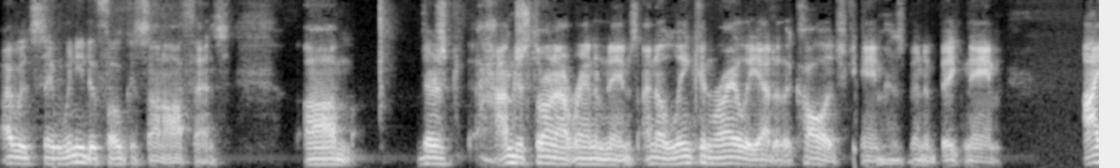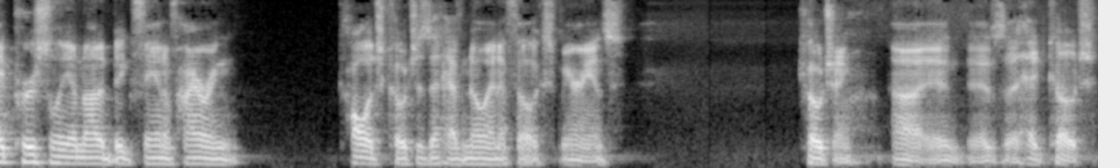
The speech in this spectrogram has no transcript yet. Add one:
I would say we need to focus on offense. Um, there's I'm just throwing out random names. I know Lincoln Riley out of the college game has been a big name. I personally am not a big fan of hiring college coaches that have no NFL experience coaching uh, as a head coach.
